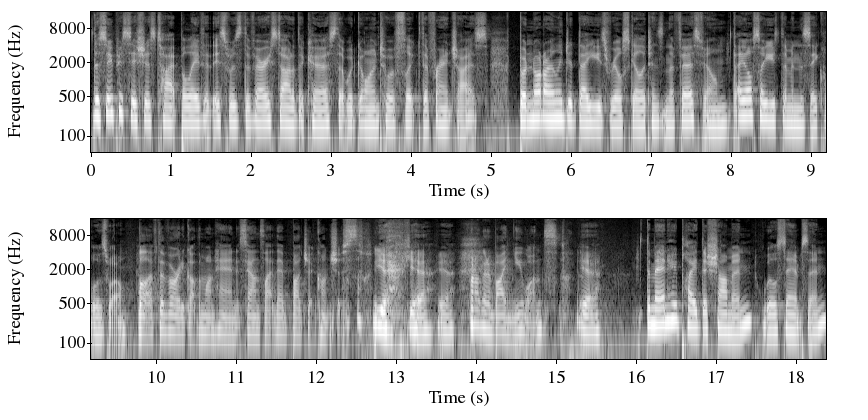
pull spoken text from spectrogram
The superstitious type believed that this was the very start of the curse that would go on to afflict the franchise. But not only did they use real skeletons in the first film, they also used them in the sequel as well. Well, if they've already got them on hand, it sounds like they're budget conscious. Yeah, yeah, yeah. We're not going to buy new ones. Yeah. The man who played the shaman, Will Sampson,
